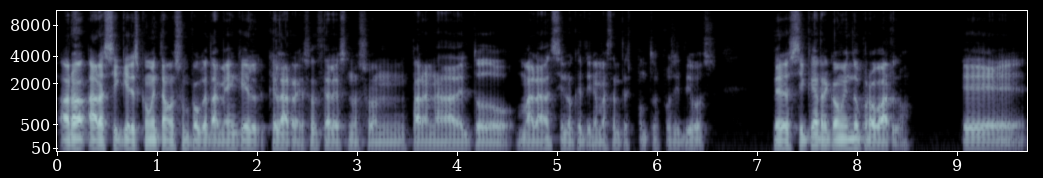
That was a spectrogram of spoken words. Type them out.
ahora, ahora si quieres comentamos un poco también que, las redes sociales no son para nada del todo malas, sino que tienen bastantes puntos positivos. Pero sí que recomiendo probarlo. Eh,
